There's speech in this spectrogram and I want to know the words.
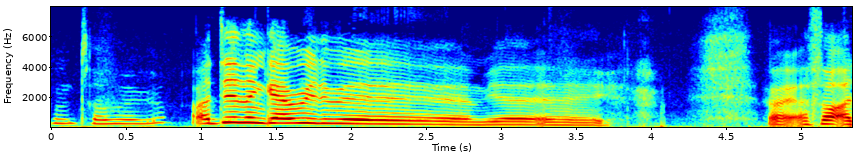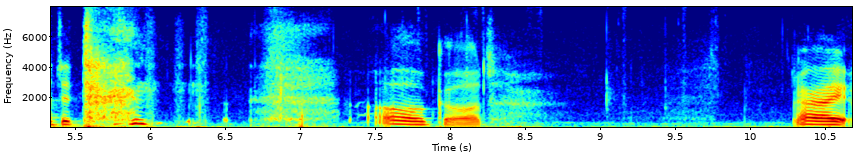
don't tell me. I didn't get rid of him. Yay. Right, I thought I did 10. oh god. Alright.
